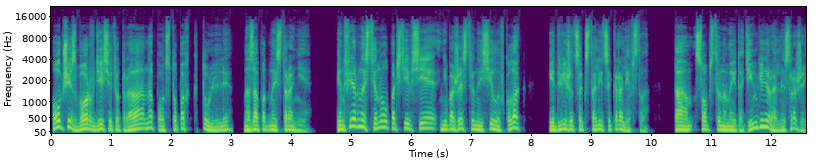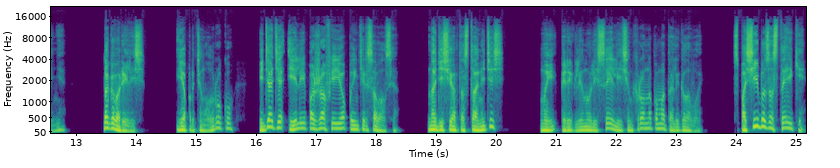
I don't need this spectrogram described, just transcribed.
Общий сбор в 10 утра на подступах к Тулле, на западной стороне. Инферно стянул почти все небожественные силы в кулак и движется к столице королевства. Там, собственно, мы и дадим генеральное сражение. Договорились. Я протянул руку, и дядя Элий, пожав ее, поинтересовался. «На десерт останетесь?» Мы переглянулись с Элли и синхронно помотали головой. «Спасибо за стейки.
